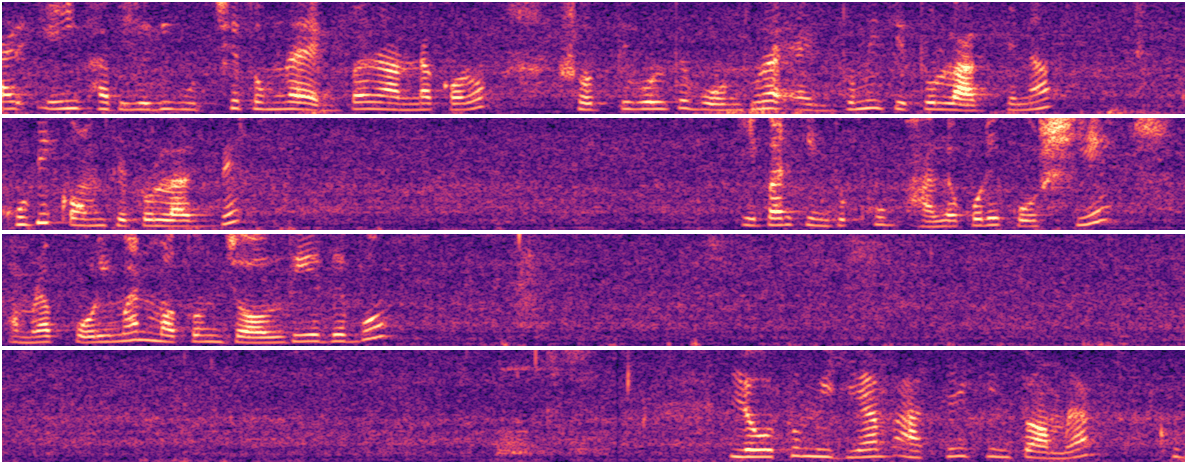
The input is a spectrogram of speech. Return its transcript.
আর এইভাবে যদি উচ্ছে তোমরা একবার রান্না করো, সত্যি বলতে বন্ধুরা একদমই তেতো লাগবে না। খুবই কম তেতো লাগবে। এবার কিন্তু খুব ভালো করে কষিয়ে আমরা পরিমাণ মতন জল দিয়ে দেব। লো টু মিডিয়াম আছে কিন্তু আমরা খুব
